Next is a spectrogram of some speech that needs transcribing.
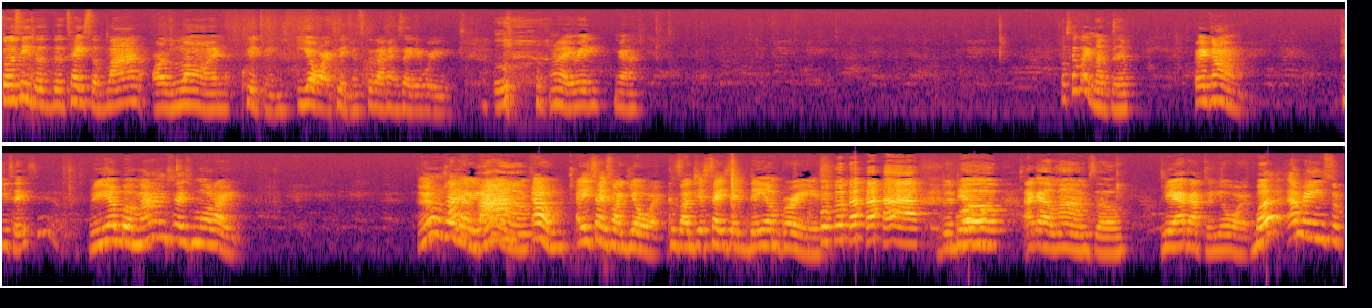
So it's either the taste of lime or lawn clippings, yard clippings, because I can't say that word. All right, ready? Yeah. Don't taste like nothing. It don't. Can you taste it? Yeah, but mine tastes more like. It don't taste like like lime. Oh, it tastes like yard because I just tasted damn grass. The well, I got lime, so. Yeah, I got the yard. But I mean, so,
